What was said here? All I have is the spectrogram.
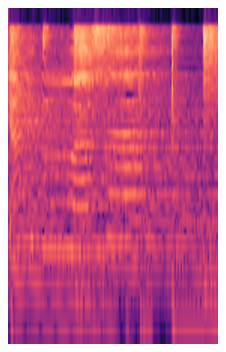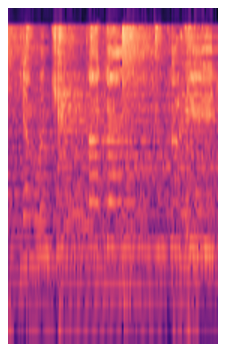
yang kuasa yang menciptakan kehidupan.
